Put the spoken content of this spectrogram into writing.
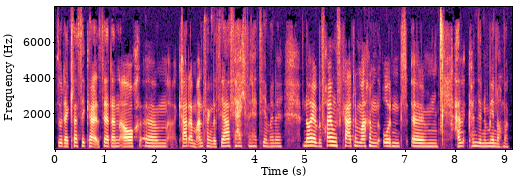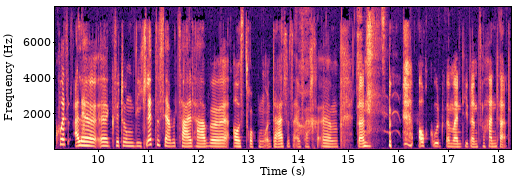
so der Klassiker ist ja dann auch ähm, gerade am Anfang des Jahres, ja, ich will jetzt hier meine neue Befreiungskarte machen und ähm, haben, können Sie mir noch mal kurz alle äh, Quittungen, die ich letztes Jahr bezahlt habe, ausdrucken. Und da ist es einfach ähm, dann auch gut, wenn man die dann zur Hand hat.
